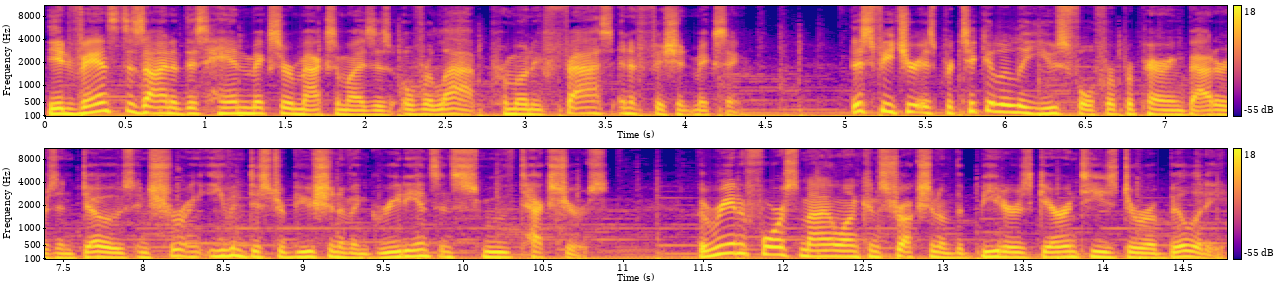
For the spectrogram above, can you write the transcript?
The advanced design of this hand mixer maximizes overlap, promoting fast and efficient mixing. This feature is particularly useful for preparing batters and doughs, ensuring even distribution of ingredients and smooth textures. The reinforced nylon construction of the beaters guarantees durability,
